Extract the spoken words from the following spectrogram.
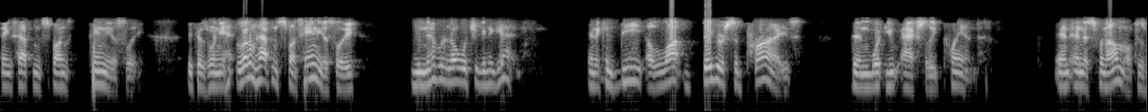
things happen spontaneously. because when you let them happen spontaneously, you never know what you're going to get. And it can be a lot bigger surprise than what you actually planned. And, and it's phenomenal because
